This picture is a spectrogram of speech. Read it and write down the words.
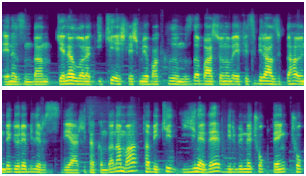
En azından genel olarak iki eşleşmeye baktığımızda Barcelona ve Efes'i birazcık daha önde görebiliriz diğer bir takımdan ama tabii ki yine de birbirine çok denk, çok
